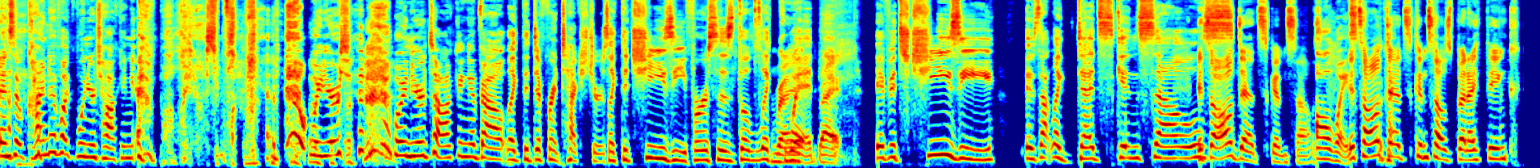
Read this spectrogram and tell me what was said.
And so kind of like when you're talking when you're when you're talking about like the different textures, like the cheesy versus the liquid. Right. Right. If it's cheesy, is that like dead skin cells? It's all dead skin cells. always. It's all Okay. dead skin cells, but I think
